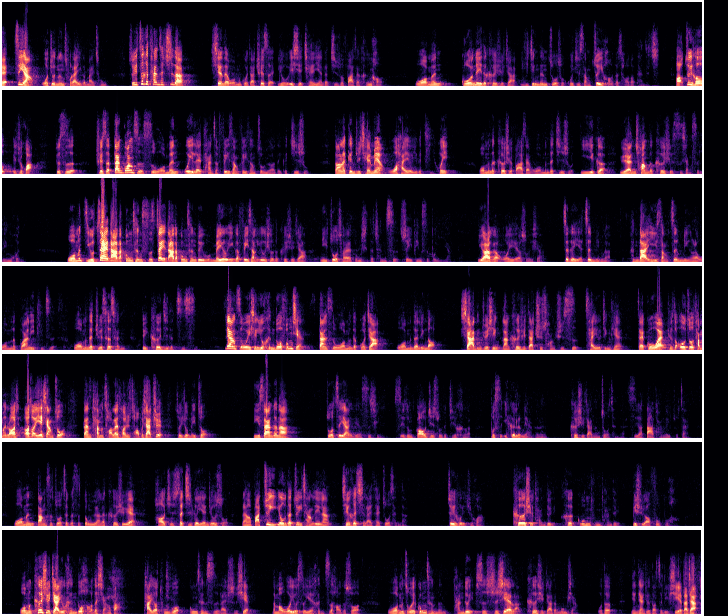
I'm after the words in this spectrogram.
哎，这样我就能出来一个脉冲。所以这个探测器呢，现在我们国家确实有一些前沿的技术发展很好，我们国内的科学家已经能做出国际上最好的超导探测器。好，最后一句话就是，确实单光子是我们未来探测非常非常重要的一个技术。当然，根据前面我还有一个体会，我们的科学发展，我们的技术，第一个原创的科学思想是灵魂。我们有再大的工程师，再大的工程队伍，没有一个非常优秀的科学家，你做出来的东西的层次水平是不一样。第二个，我也要说一下，这个也证明了，很大意义上证明了我们的管理体制，我们的决策层对科技的支持。量子卫星有很多风险，但是我们的国家。我们的领导下定决心让科学家去闯去试，才有今天。在国外，比如说欧洲，他们老老早也想做，但是他们吵来吵去吵不下去，所以就没做。第三个呢，做这样一件事情是一种高技术的结合，不是一个人两个人科学家能做成的，是要大团队作战。我们当时做这个是动员了科学院好几十几个研究所，然后把最优的最强力量结合起来才做成的。最后一句话。科学团队和工程团队必须要互补好。我们科学家有很多好的想法，他要通过工程师来实现。那么我有时候也很自豪地说，我们作为工程的团队是实现了科学家的梦想。我的演讲就到这里，谢谢大家。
